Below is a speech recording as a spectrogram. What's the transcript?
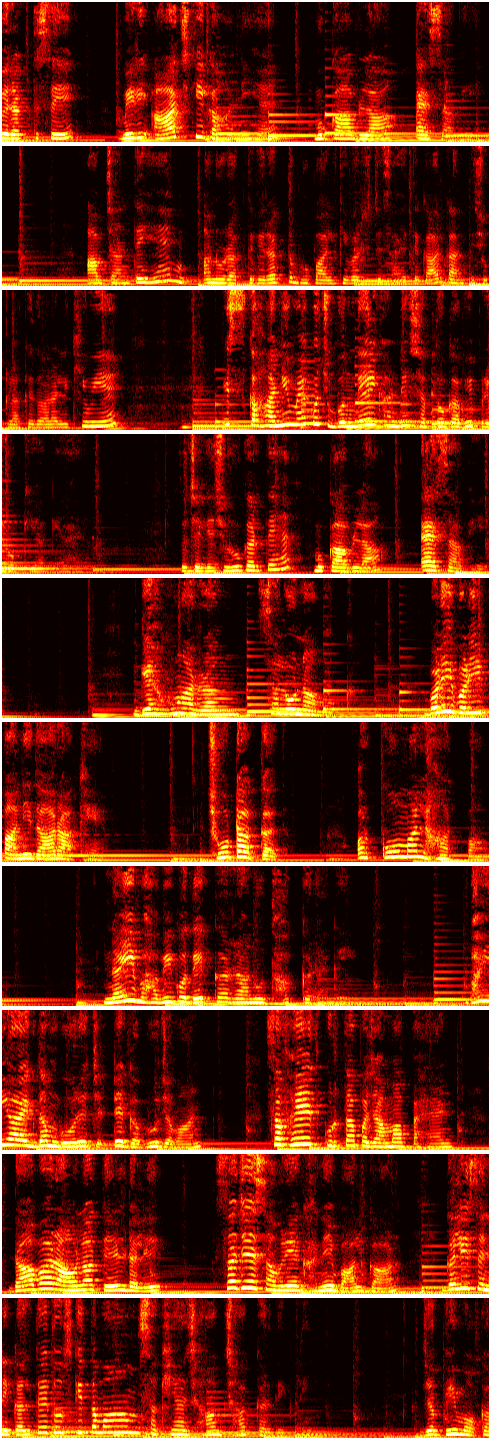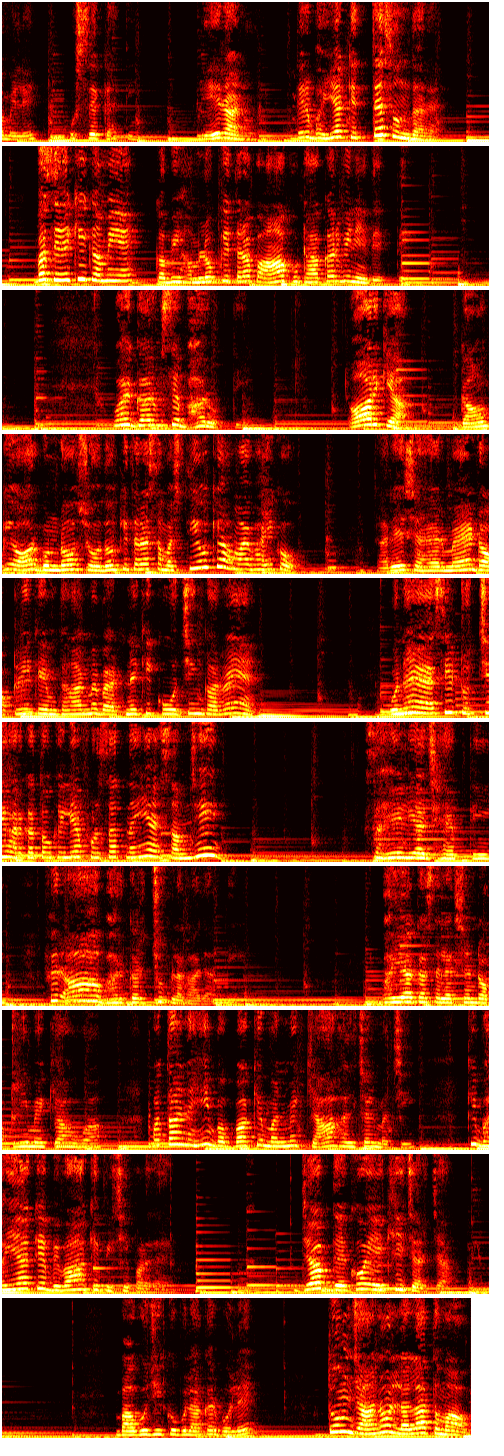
विरक्त से मेरी आज की कहानी है मुकाबला ऐसा भी। आप जानते हैं, अनुरक्त विरक्त भोपाल की वरिष्ठ साहित्यकार कांति शुक्ला के द्वारा लिखी हुई है। इस कहानी में कुछ बुंदेलखंडी शब्दों का भी प्रयोग किया गया है। तो चलिए शुरू करते हैं, मुकाबला ऐसा भी। गेहुआ रंग, सलोना मुख बड़ी बड़ी पानीदार आँखें, छोटा कद और कोमल हाथ पाँव नई भाभी को देखकर रानू धक्क रह गई। भैया एकदम गोरे चिट्टे गबरू जवान, सफ़ेद कुर्ता पजामा पहन, डाबर आंवला तेल डले, सजे संवरे घने बाल काड़ गली से निकलते तो उसकी तमाम सखियाँ झाँक झाँक कर देखती। जब भी मौका मिले, उससे कहती, ये रानू, तेरे भैया कितने सुंदर है। बस एक ही कमी है, कभी हम लोग की तरफ़ आँख उठाकर भी नहीं देखते। वह गर्व से भर उठती। और क्या? गाँव के और गुंडों, शोधों की तरह समझती हो क्या हमारे भाई को? अरे, शहर में डॉक्टरी के इम्तिहान में बैठने की कोचिंग कर रहे हैं। उन्हें ऐसी टुच्ची हरकतों के लिए फुर्सत नहीं है, समझी? सहेलियाँ झेपती, फिर आह भरकर चुप लगा जाती। भैया का सिलेक्शन डॉक्टरी में क्या हुआ? पता नहीं बब्बा के मन में क्या हलचल मची कि भैया के विवाह के पीछे पड़ गए। जब देखो एक ही चर्चा। बाबूजी को बुलाकर बोले, तुम जानो, लला तुमाओ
